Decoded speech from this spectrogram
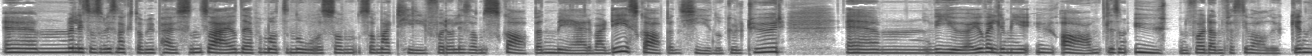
Um, men litt sånn som vi snakket om i pausen, så er jo det på en måte noe som, som er til for å liksom skape en merverdi, skape en kinokultur. Um, vi gjør jo veldig mye annet liksom utenfor den festivaluken,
